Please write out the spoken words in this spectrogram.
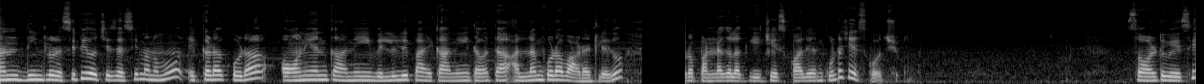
అండ్ దీంట్లో రెసిపీ వచ్చేసేసి మనము ఎక్కడ కూడా ఆనియన్ కానీ వెల్లుల్లిపాయ కానీ తర్వాత అల్లం కూడా వాడట్లేదు. పండగలకి చేసుకోవాలి అనుకుంటే చేసుకోవచ్చు. సాల్ట్ వేసి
